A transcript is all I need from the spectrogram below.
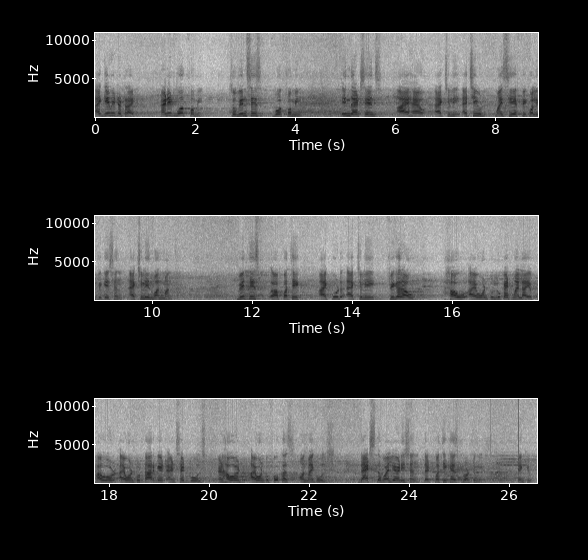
I gave it a try. And it worked for me. So WinSys worked for me. In that sense, I have actually achieved my CFP qualification actually in one month. With this uh, Pathik, I could actually figure out how I want to look at my life, how I want to target and set goals, and how I want to focus on my goals. That's the value addition that Pathik has brought to me. Thank you.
